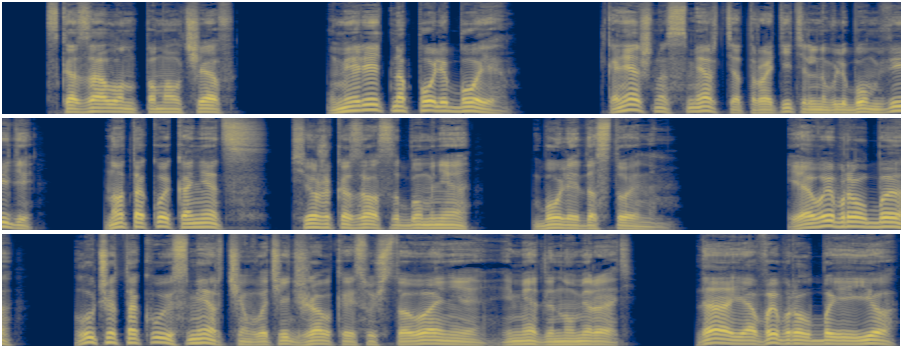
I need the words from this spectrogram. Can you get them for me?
— сказал он, помолчав, — умереть на поле боя. Конечно, смерть отвратительна в любом виде, но такой конец все же казался бы мне более достойным. Я выбрал бы лучше такую смерть, чем влачить жалкое существование и медленно умирать. Да, я выбрал бы ее.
